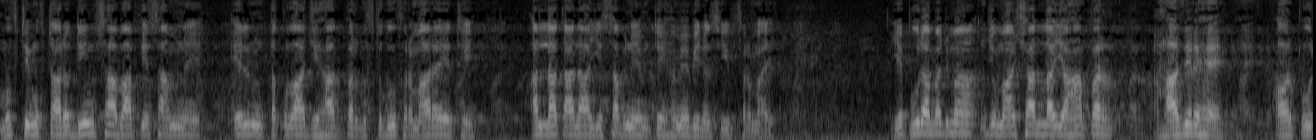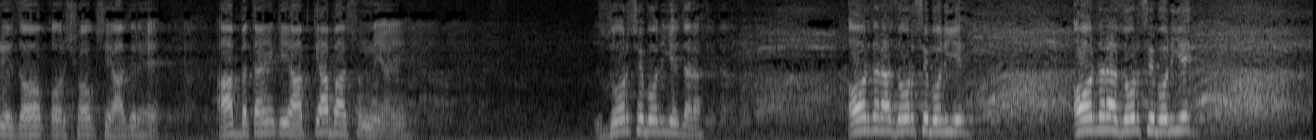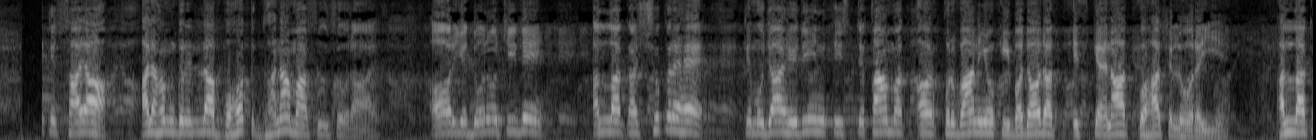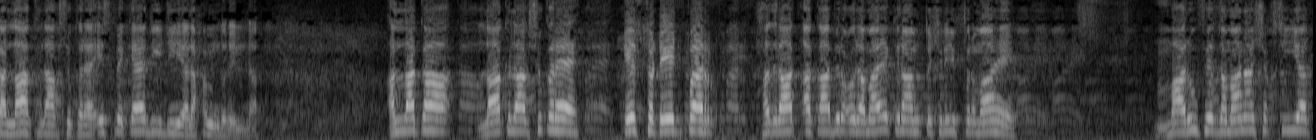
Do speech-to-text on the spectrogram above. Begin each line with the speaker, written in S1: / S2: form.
S1: مفتی مختار الدین صاحب آپ کے سامنے علم تقوا جہاد پر گفتگو فرما رہے تھے۔ اللہ تعالیٰ یہ سب نعمتیں ہمیں بھی نصیب فرمائے۔ یہ پورا مجمع جو ماشاء اللہ یہاں پر حاضر ہے اور پورے ذوق اور شوق سے حاضر ہے، آپ بتائیں کہ آپ کیا بات سننے آئے ہیں؟ زور سے بولیے ذرا۔ اور ذرا زور سے بولیے۔ اور ذرا زور سے بولیے کہ سایہ الحمدللہ بہت گھنا محسوس ہو رہا ہے۔ اور یہ دونوں چیزیں اللہ کا شکر ہے کہ مجاہدین کی استقامت اور قربانیوں کی بدولت اس کائنات کو حاصل ہو رہی ہے۔ اللہ کا لاکھ لاکھ شکر ہے۔ اس پہ کہہ دیجیے الحمدللہ۔ اللہ کا لاکھ لاکھ شکر ہے۔ اس سٹیج پر حضرات اکابر علماء کرام تشریف فرما ہے۔ معروف زمانہ شخصیت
